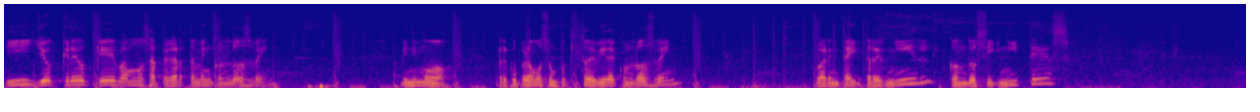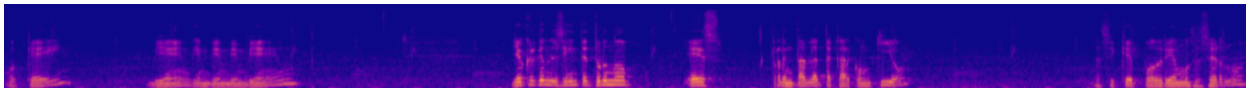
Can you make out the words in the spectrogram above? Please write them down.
Y yo creo que vamos a pegar también con los Bane. Mínimo recuperamos un poquito de vida con los Bane. 43.000 con dos ignites. Ok. Bien, bien, bien, bien, bien. Yo creo que en el siguiente turno es rentable atacar con Kyo. Así que podríamos hacerlo.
